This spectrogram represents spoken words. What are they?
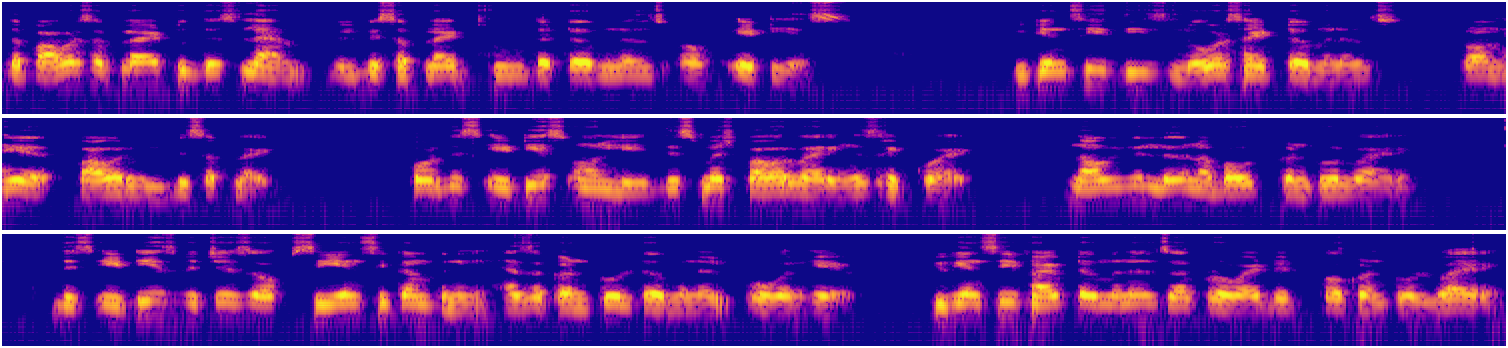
The power supply to this lamp will be supplied through the terminals of ATS. You can see these lower side terminals. From here, power will be supplied. For this ATS only, this much power wiring is required. Now we will learn about control wiring. This ATS which is of CNC company has a control terminal over here. You can see 5 terminals are provided for control wiring.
